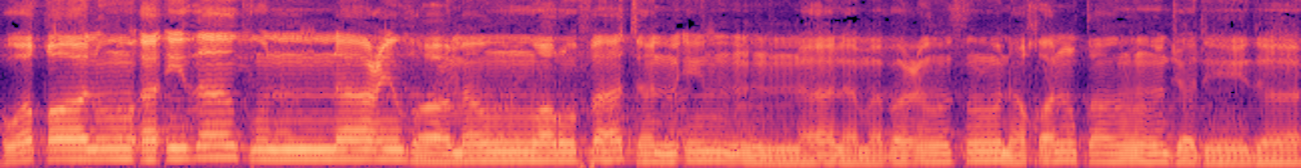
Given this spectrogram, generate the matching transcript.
وقالوا أإذا كنا عظاما ورفاتا إنا لمبعوثون خلقا جديدا.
